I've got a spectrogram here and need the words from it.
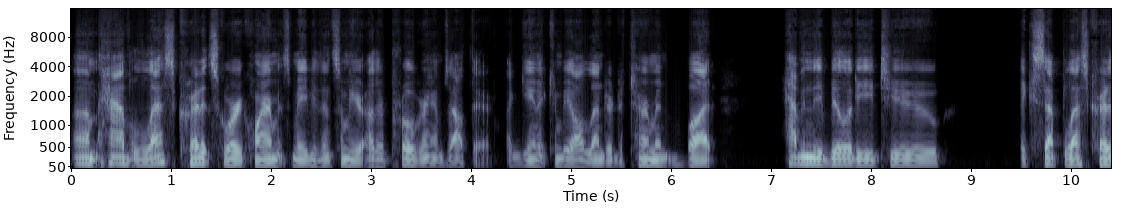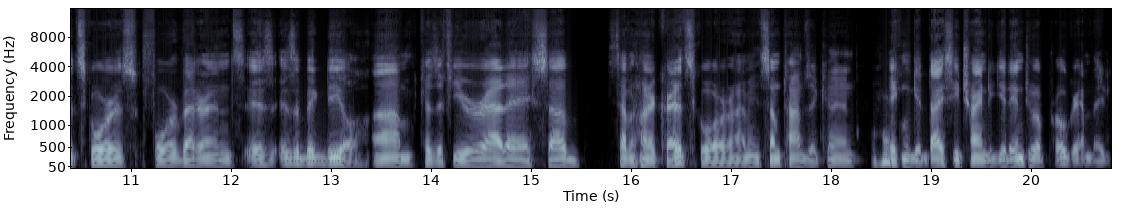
um, have less credit score requirements, maybe than some of your other programs out there. Again, it can be all lender determined, but having the ability to accept less credit scores for veterans is is a big deal. Because if you're at a sub 700 credit score, I mean, sometimes it can Mhm. it can get dicey trying to get into a program. They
